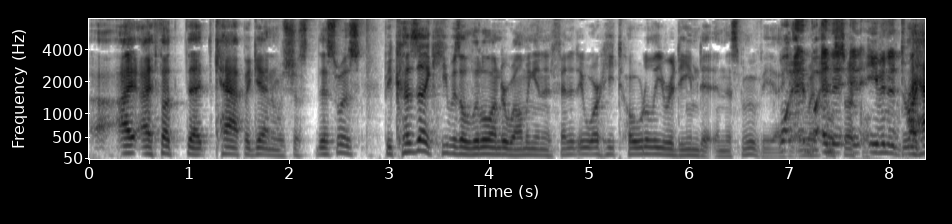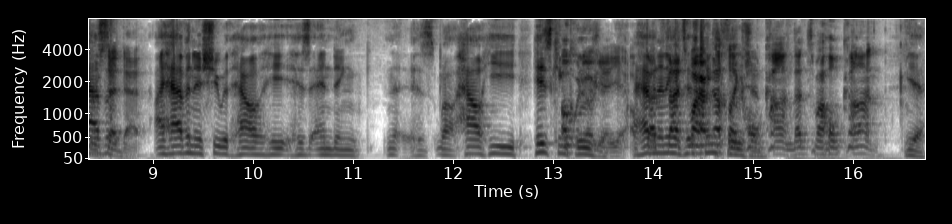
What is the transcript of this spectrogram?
I I thought that Cap again was just this was because like he was a little underwhelming in Infinity War. He totally redeemed it in this movie. Well, and- and- and even the director said a- that. I have an issue with how he his ending his well how he his Oh, no, conclusion. yeah, yeah. I have an That- ending that's with my that's like whole con. That's my whole con. yeah.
